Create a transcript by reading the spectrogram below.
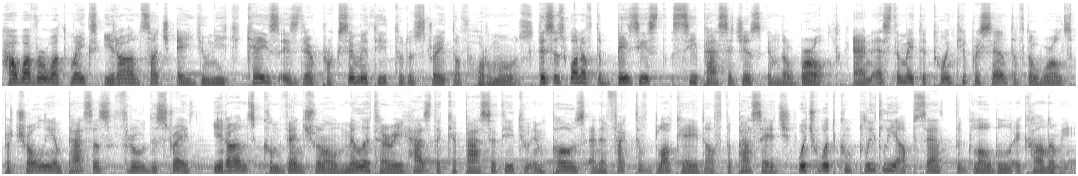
However, what makes Iran such a unique case is their proximity to the Strait of Hormuz. This is one of the busiest sea passages in the world. An estimated 20% of the world's petroleum passes through the strait. Iran's conventional military has the capacity to impose an effective blockade of the passage, which would completely upset the global economy.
